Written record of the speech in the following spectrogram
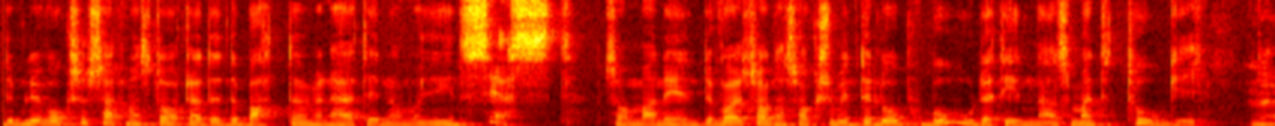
Det blev också så att man startade debatten vid den här tiden om incest. Som man, det var sådana saker som inte låg på bordet innan, som man inte tog i. Nej.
